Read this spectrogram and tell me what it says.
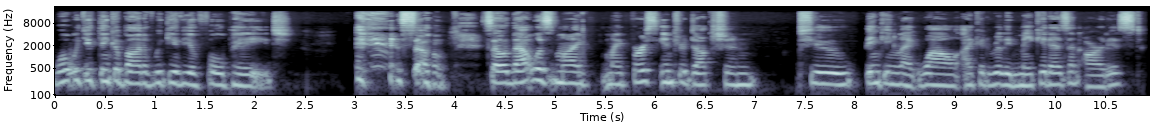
what would you think about if we give you a full page? so, so that was my my first introduction to thinking like, wow, I could really make it as an artist.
